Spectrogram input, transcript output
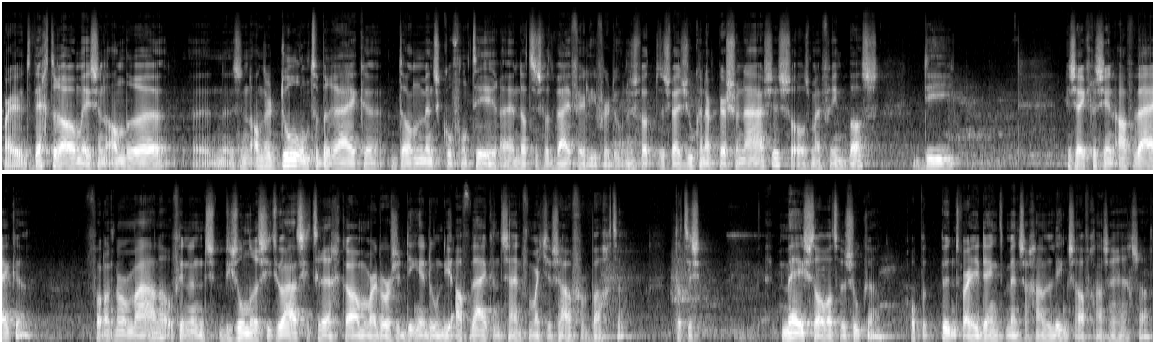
Maar het wegdromen is een, andere, uh, is een ander doel om te bereiken dan mensen confronteren. En dat is wat wij veel liever doen. Dus, wat, dus wij zoeken naar personages, zoals mijn vriend Bas, die in zekere zin afwijken van het normale of in een bijzondere situatie terechtkomen waardoor ze dingen doen die afwijkend zijn van wat je zou verwachten. Dat is meestal wat we zoeken. Op het punt waar je denkt mensen gaan linksaf, gaan ze rechtsaf.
